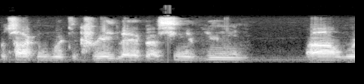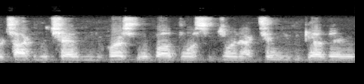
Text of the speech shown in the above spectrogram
We're talking with the Create Lab at CMU. Uh, we're talking with Chatham University about doing some joint activity together.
